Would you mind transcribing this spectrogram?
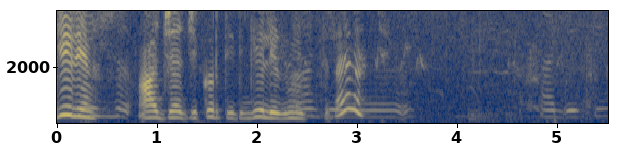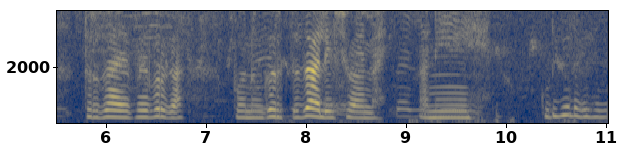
गेली ना. आजी आजी करते ती. गेली मीच आहे ना? तर जायचं आहे बरं का. पण घरचं झाल्याशिवाय नाही. आणि कुठे गेलं गे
